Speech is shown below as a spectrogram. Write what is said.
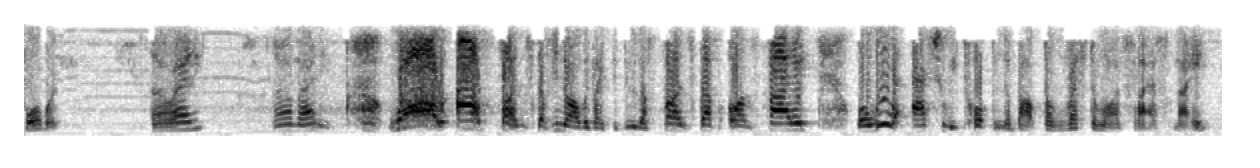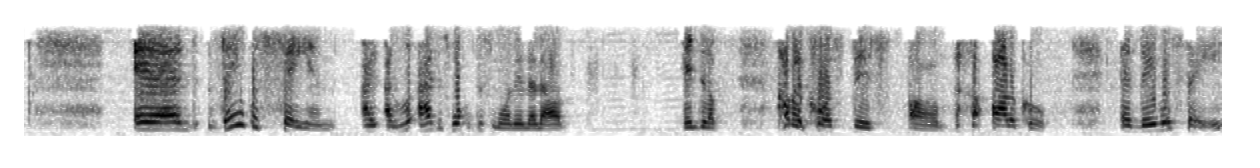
forward. All righty? All righty. Well, our fun stuff. You know I always like to do the fun stuff on Friday. Well, we were actually talking about the restaurants last night. And they were saying, I, I, I just woke up this morning and I ended up coming across this um, article. And they were saying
